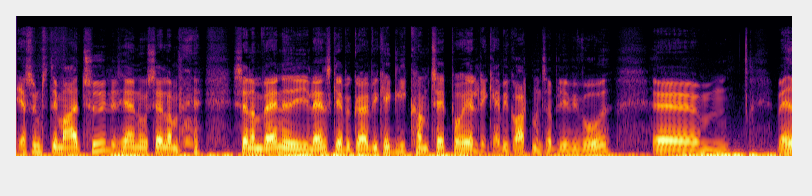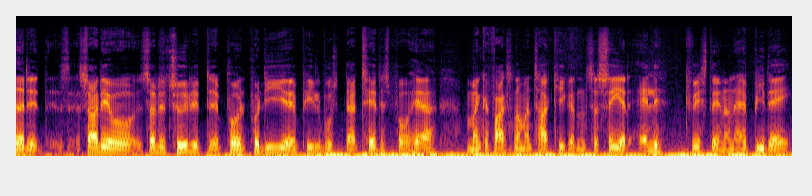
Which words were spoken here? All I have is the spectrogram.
jeg synes, det er meget tydeligt her nu, selvom, selvom vandet i landskabet gør, at vi kan ikke lige komme tæt på her. Det kan vi godt, men så bliver vi våde. Øhm, hvad hedder det, så er det jo så er det tydeligt øh, på, på de øh, pilebus, der er tættest på her. Man kan faktisk, når man tager kigger den, så se, at alle kvistænderne er bidt af,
